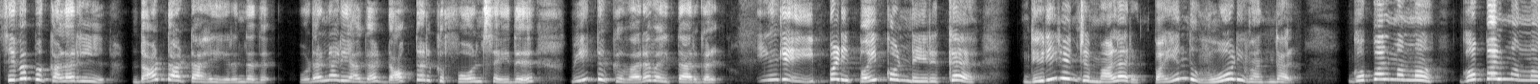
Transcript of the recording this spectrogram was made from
சிவப்பு கலரில் டாட் டாட்டாக இருந்தது. உடனடியாக டாக்டருக்கு ஃபோன் செய்து வீட்டுக்கு வர வைத்தார்கள். இங்கே இப்படி போய்கொண்டு இருக்க திடீரென்று மலர் பயந்து ஓடி வந்தாள். கோபால் மம்மா கோபால் மம்மா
